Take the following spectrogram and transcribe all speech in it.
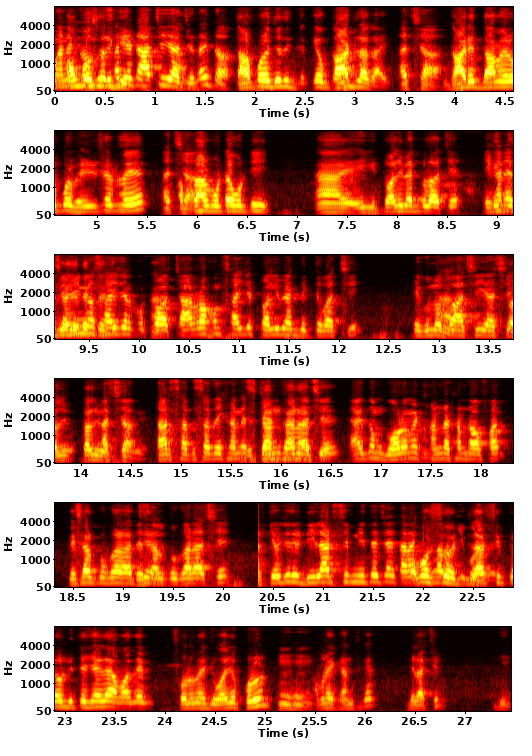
মানে compulsory gift। এটা আছেই আছে তাই তো? তারপরে যদি কেউ গার্ড লাগায় আচ্ছা। গাড়ির দামের উপর ভেরিয়েশন হয়ে আচ্ছা। আপনার মোটামুটি এই ট্রলি ব্যাগগুলো আছে। এখানে বিভিন্ন সাইজের হ্যাঁ। চার রকম সাইজের ট্রলি ব্যাগ দেখতে পাচ্ছি। এগুলো তো হ্যাঁ, আছেই আছে আচ্ছা তার সাথে সাথে এখানে স্ট্যান্ড ফ্যান আছে। একদম গরমে ঠান্ডা ঠান্ডা অফার। প্রেসার কুকার আছে। স্পেশাল কুকার আছে। আর কেউ যদি ডিলারশিপ নিতে চায় তারা অবশ্যই ডিলারশিপ কেউ নিতে চাইলে আমাদের শোরুমে যোগাযোগ করুন। আমরা এখান থেকে ডিলারশিপ দিই।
